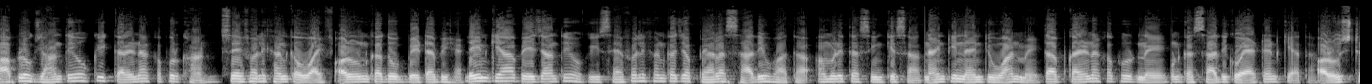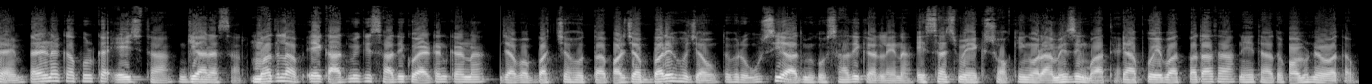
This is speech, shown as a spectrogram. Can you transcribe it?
आप लोग जानते हो कि करीना कपूर खान, सैफ अली खान का वाइफ और उनका दो बेटा भी है। लेकिन क्या आप ये जानते हो कि सैफ अली खान का जब पहला शादी हुआ था अमृता सिंह के साथ 1991 में, तब करीना कपूर ने उनका शादी को अटेंड किया था। और उस टाइम करीना कपूर का एज था 11 साल। मतलब एक आदमी की शादी को अटेंड करना, जब अब बच्चा हो तब और जब बड़े हो जाओ तो फिर उसी आदमी को शादी कर लेना। ये सच में एक शॉकिंग और अमेजिंग बात है। क्या आपको ये बात पता था? नहीं था तो कॉमेंट में बताओ।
